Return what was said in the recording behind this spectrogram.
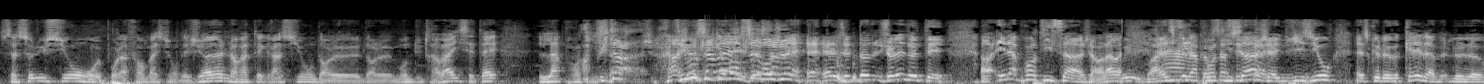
sa solution euh, pour la formation des jeunes, leur intégration dans le dans le monde du travail, c'était l'apprentissage. Ah, putain, c'est je je je, je l'ai noté. Alors, et l'apprentissage. Alors là, Oui, bah, est-ce que ah, l'apprentissage a une vision Est-ce que le quel est la- le, le-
